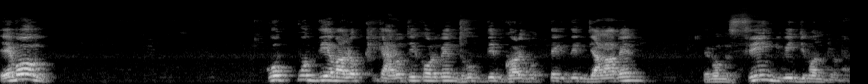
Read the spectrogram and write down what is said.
এবং কর্পূর দিয়ে মা লক্ষ্মীকে আরতি করবেন, ধূপ দ্বীপ ঘরে প্রত্যেক দিন জ্বালাবেন এবং শ্রিং বীজ মন্ত্রটা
